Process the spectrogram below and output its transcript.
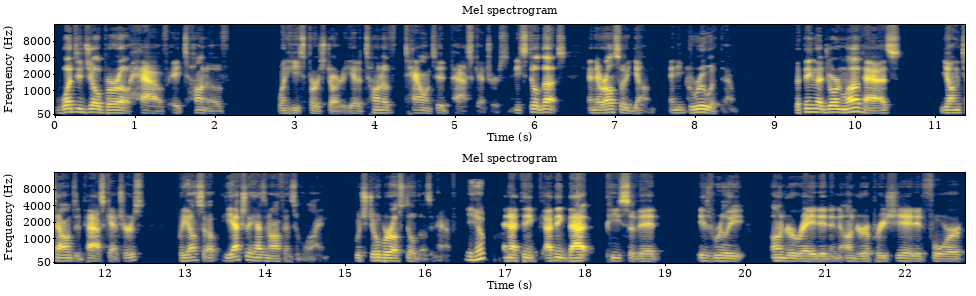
what did Joe Burrow have a ton of when he first started? He had a ton of talented pass catchers, and he still does. And they were also young, and he grew with them. The thing that Jordan Love has, young, talented pass catchers, but he also he actually has an offensive line, which Joe Burrow still doesn't have. Yep. And I think I think that piece of it is really underrated and underappreciated for,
